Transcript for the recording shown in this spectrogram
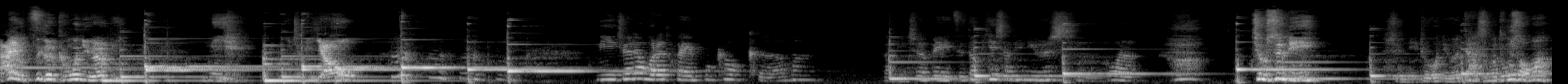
哪有资格跟我女儿比？你，你这个妖！你觉得我的腿不够格吗？那你这辈子都别想你女儿醒过了。就是你，是你对我女儿下什么毒手吗？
